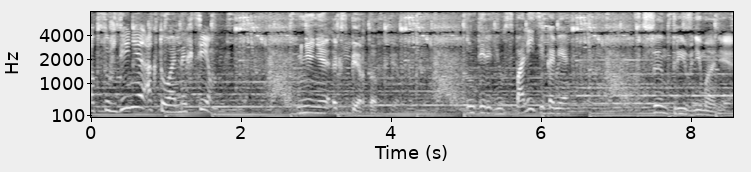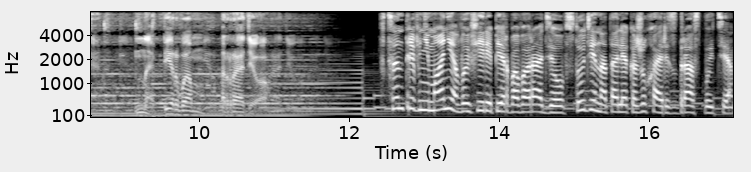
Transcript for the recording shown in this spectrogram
Обсуждение актуальных тем. Мнение экспертов. Интервью с политиками. В центре внимания. На Первом радио. В центре внимания в эфире Первого радио в студии Наталья Кожухарь. Здравствуйте.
